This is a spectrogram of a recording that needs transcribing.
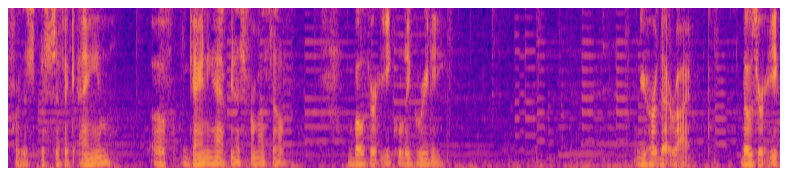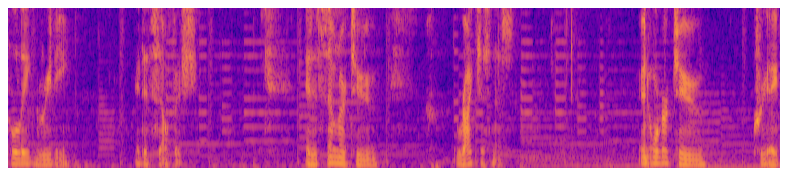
for the specific aim of gaining happiness for myself, both are equally greedy. You heard that right. Those are equally greedy. It is selfish. It is similar to righteousness. In order to create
